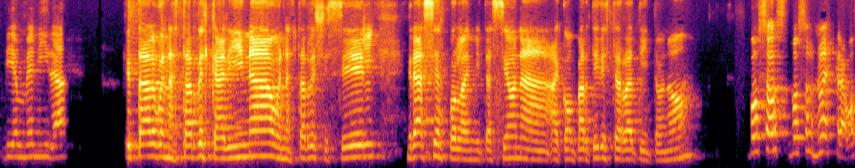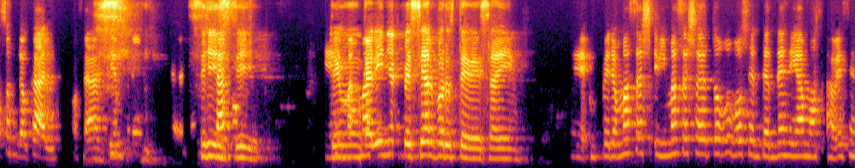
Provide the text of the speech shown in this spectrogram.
Bienvenida. ¿Qué tal? Buenas tardes Karina, buenas tardes Giselle. Gracias por la invitación a, a compartir este ratito, ¿no? Vos sos, vos sos nuestra, vos sos local, o sea, siempre... Sí, sí, tengo un cariño especial por ustedes ahí. Eh, pero más allá, y más allá de todo, vos entendés, digamos, a veces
